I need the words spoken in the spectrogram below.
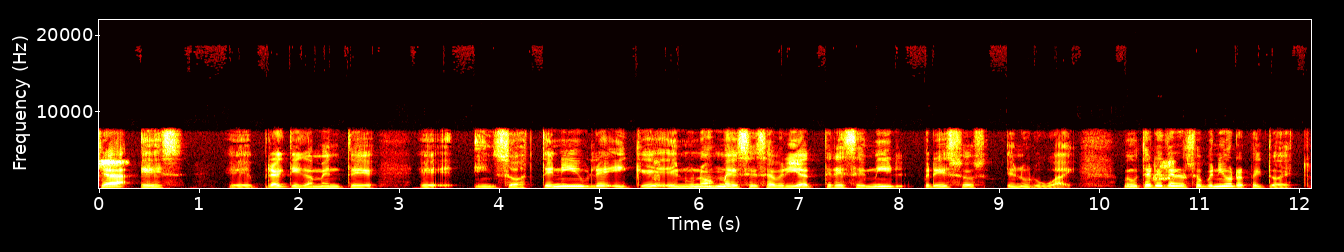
ya es eh, prácticamente insostenible y que en unos meses habría 13.000 presos en Uruguay. Me gustaría tener su opinión respecto a esto.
